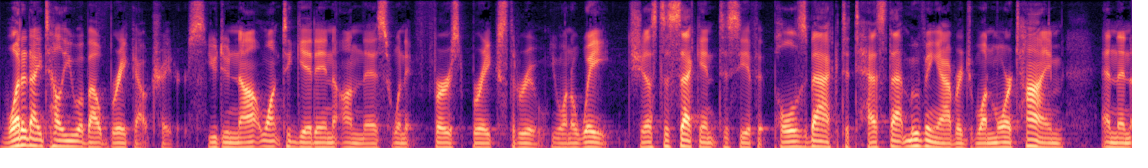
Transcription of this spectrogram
what did I tell you about breakout traders? You do not want to get in on this when it first breaks through. You want to wait just a second to see if it pulls back to test that moving average one more time and then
